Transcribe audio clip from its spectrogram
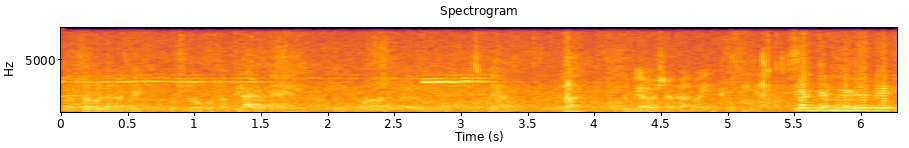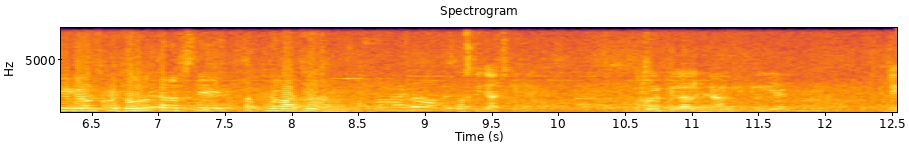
पत्थर वगैरह फेंक कुछ लोगों को तभी चोटें आई और इस पर भी आवश्यक कार्रवाई की जाए सर जो वीडियो देखे गए उसमें दोनों तरफ़ से पत्थरबाजी हो रही है। उसकी जाँच की जाएगी। कोई फ़िलहाल हिरासत में लिया जी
